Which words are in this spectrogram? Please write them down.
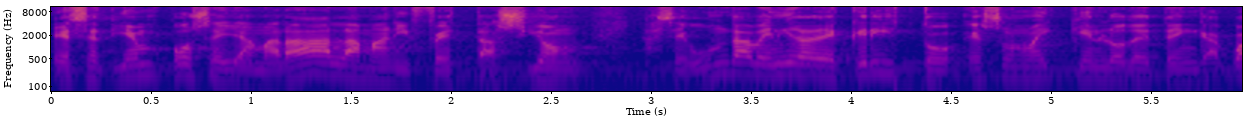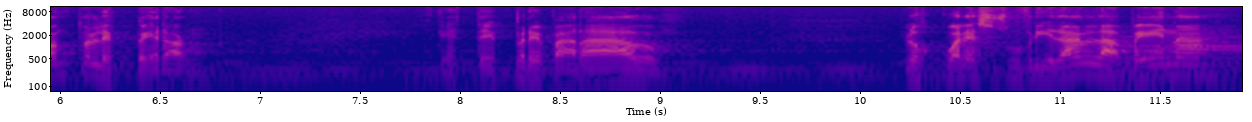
Ese tiempo se llamará la manifestación. La segunda venida de Cristo, eso no hay quien lo detenga. ¿Cuánto le esperan? Que estés preparado. Los cuales sufrirán la pena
